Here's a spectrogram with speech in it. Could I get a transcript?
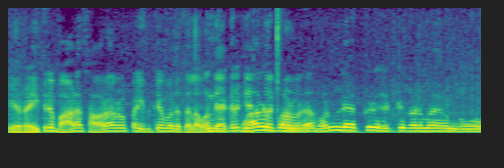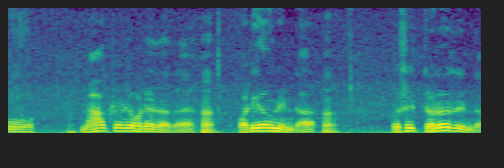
ಈ ರೈತರು ಭಾಳ ಸಾವಿರಾರು ರೂಪಾಯಿ ಇದಕ್ಕೆ ಬರುತ್ತಲ್ಲ ಒಂದು ಎಕರೆಗೆ ಎಷ್ಟು ಖರ್ಚು ಒಂದು ಎಕರೆ ಹೆಚ್ಚು ಕಡಿಮೆ ಒಂದು ನಾಲ್ಕು ಸರಿ ಹೊಡೆದಾರ ಹೊಡೆಯವನಿಂದ ಹೊಡೆಯೋನಿಂದ ಹೊಸ ತರೋದ್ರಿಂದ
